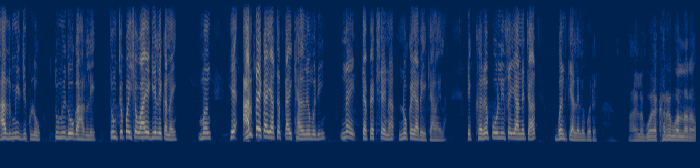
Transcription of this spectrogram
आज मी जिंकलो. तुम्ही दोघं हारले. तुमचे पैसे वाया गेले का नाही? मग हे अर्थ आहे का याच्यात काही खेळण्यामध्ये? नाही त्यापेक्षा आहे ना नको यार हे खेळायला. ते खरं पोलीस येण्याच्या आत बंद केलेलं बरं. आयला गोळ्या खरं बोलला राव.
